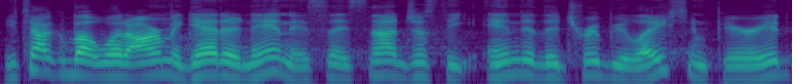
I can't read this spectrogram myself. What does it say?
You talk about what Armageddon is, it's not just the end of the tribulation period.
